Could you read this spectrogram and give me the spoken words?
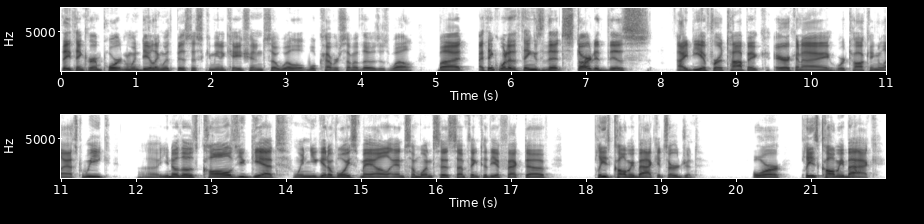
they think are important when dealing with business communication. So we'll we'll cover some of those as well. But I think one of the things that started this idea for a topic, Eric and I were talking last week. Uh, you know those calls you get when you get a voicemail and someone says something to the effect of, "Please call me back. It's urgent," or "Please call me back."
